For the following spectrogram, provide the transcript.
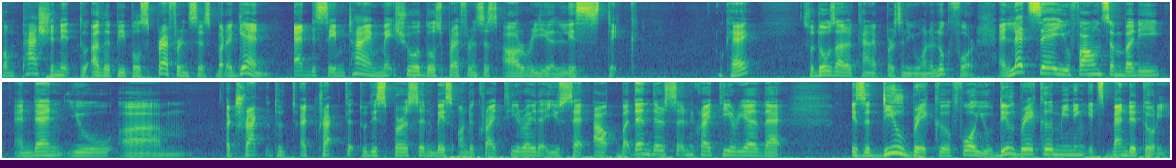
compassionate to other people's preferences. But again, at the same time, make sure those preferences are realistic. Okay? So those are the kind of person you want to look for. And let's say you found somebody and then you um, attracted to attracted to this person based on the criteria that you set out. But then there's certain criteria that is a deal breaker for you. Deal breaker meaning it's mandatory.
